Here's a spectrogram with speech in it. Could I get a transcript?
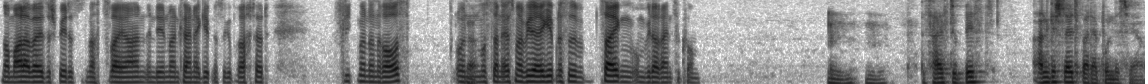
normalerweise spätestens nach zwei Jahren, in denen man keine Ergebnisse gebracht hat, fliegt man dann raus und ja. muss dann erstmal wieder Ergebnisse zeigen, um wieder reinzukommen. Mhm, mhm. Das heißt, du bist angestellt bei der Bundeswehr,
